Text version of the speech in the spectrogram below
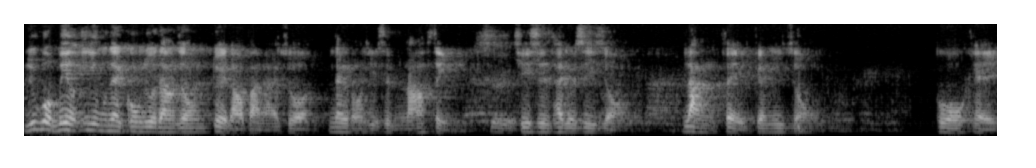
如果没有应用在工作当中，对老板来说，那个东西是 nothing，是其实它就是一种浪费跟一种不 OK。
